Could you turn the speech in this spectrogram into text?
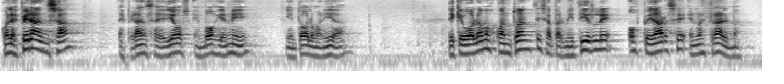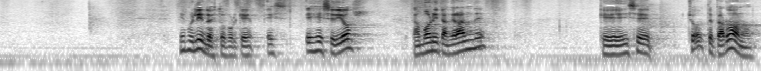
con la esperanza, la esperanza de Dios en vos y en mí y en toda la humanidad, de que volvamos cuanto antes a permitirle hospedarse en nuestra alma. Es muy lindo esto porque es, es ese Dios tan bueno y tan grande que dice, yo te perdono,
